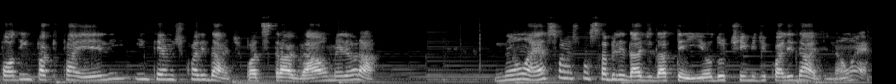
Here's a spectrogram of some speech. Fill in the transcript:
podem impactar ele em termos de qualidade, pode estragar ou melhorar não é só responsabilidade da TI ou do time de qualidade, não é.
